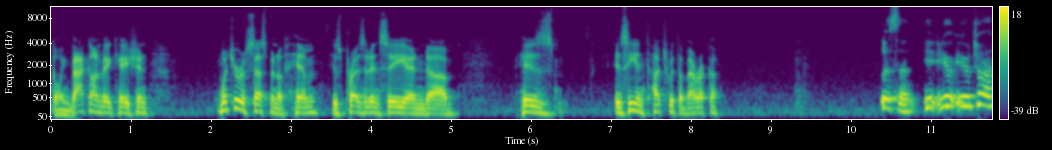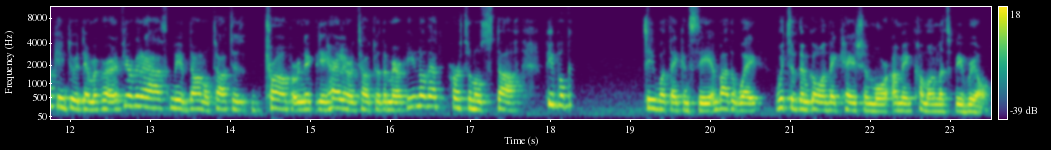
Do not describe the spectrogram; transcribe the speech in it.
going back on vacation. What's your assessment of him, his presidency, and uh, his is he in touch with America? Listen, you, are talking to a Democrat. If you're going to ask me if Donald talked to Trump or Nikki Haley and talked with America, you know that's personal stuff. People see what they can see. And by the way, which of them go on vacation more? I mean, come on, let's be real.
